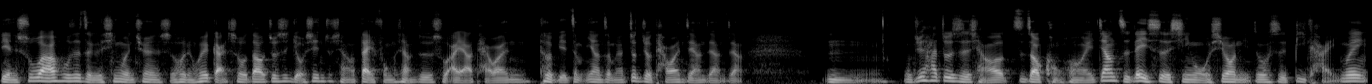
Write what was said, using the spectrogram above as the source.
脸书啊，或是整个新闻圈的时候，你会感受到，就是有些人就想要带风向，就是说，哎呀，台湾特别怎么样怎么样，就只有台湾这样这样这样。嗯，我觉得他就是想要制造恐慌而已。这样子类似的新闻，我希望你都是避开，因为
